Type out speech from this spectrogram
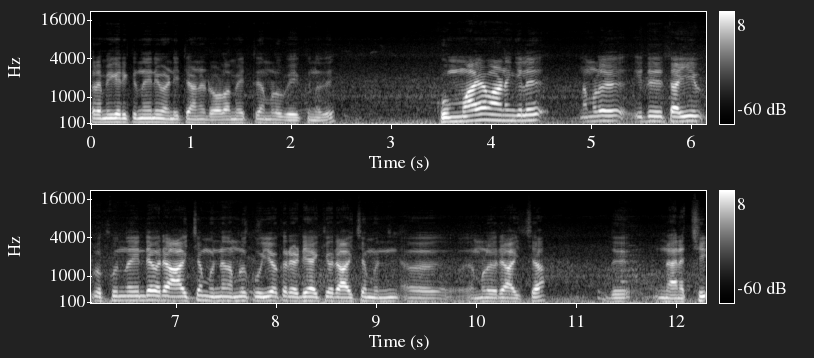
ക്രമീകരിക്കുന്നതിന് വേണ്ടിയിട്ടാണ് ഡോളോമേറ്റ് നമ്മൾ ഉപയോഗിക്കുന്നത്. കുമ്മായമാണെങ്കിൽ നമ്മൾ ഇത് തൈ വെക്കുന്നതിന്റെ ഒരാഴ്ച മുന്നേ നമ്മൾ കുയ്യൊക്കെ റെഡിയാക്കി ഒരാഴ്ച മുൻ നമ്മൾ ഒരാഴ്ച ഇത് നനച്ച്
